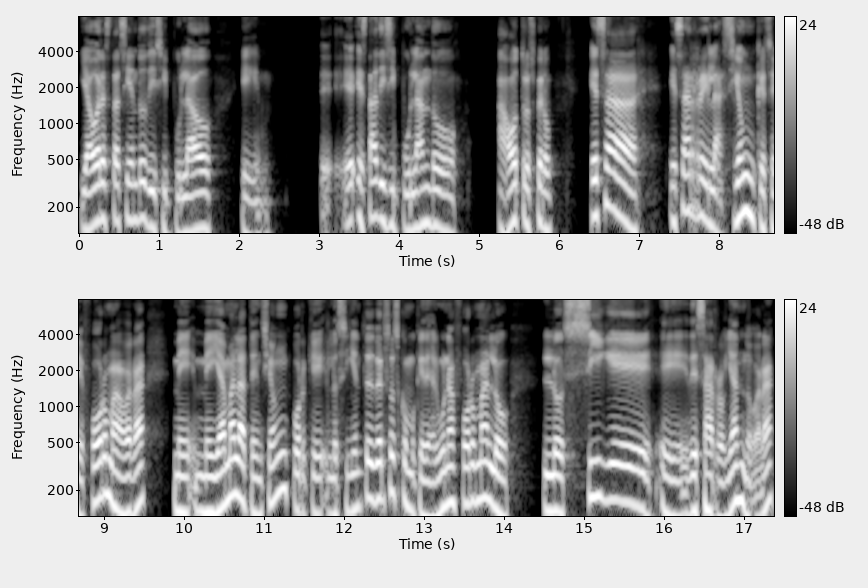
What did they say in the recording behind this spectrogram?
y ahora está siendo disipulado, eh, eh, está disipulando a otros, pero esa, esa relación que se forma, ¿verdad? Me, me llama la atención porque los siguientes versos como que de alguna forma lo, lo sigue eh, desarrollando, ¿verdad?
